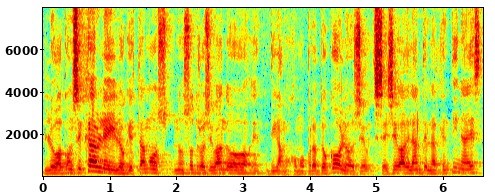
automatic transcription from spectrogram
Lo aconsejable y lo que estamos nosotros llevando, eh, digamos, como protocolo, se lleva adelante en la Argentina es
